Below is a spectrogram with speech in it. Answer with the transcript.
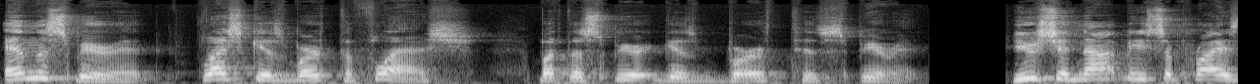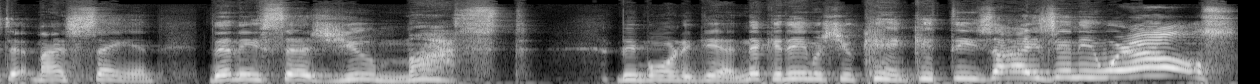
and the Spirit. Flesh gives birth to flesh, but the Spirit gives birth to spirit. You should not be surprised at my saying. Then he says, You must be born again. Nicodemus, you can't get these eyes anywhere else.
